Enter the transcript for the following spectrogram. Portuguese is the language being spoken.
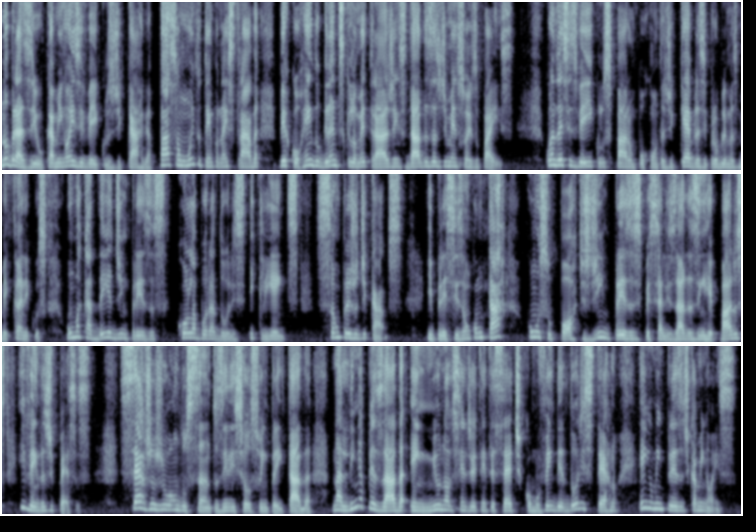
No Brasil, caminhões e veículos de carga passam muito tempo na estrada, percorrendo grandes quilometragens, dadas as dimensões do país. Quando esses veículos param por conta de quebras e problemas mecânicos, uma cadeia de empresas, colaboradores e clientes são prejudicados e precisam contar com os suportes de empresas especializadas em reparos e vendas de peças. Sérgio João dos Santos iniciou sua empreitada na linha pesada em 1987 como vendedor externo em uma empresa de caminhões.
